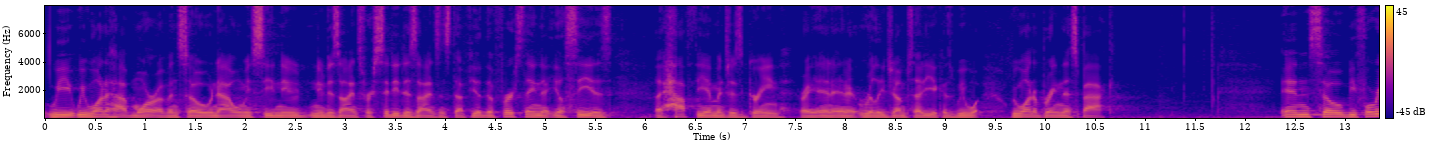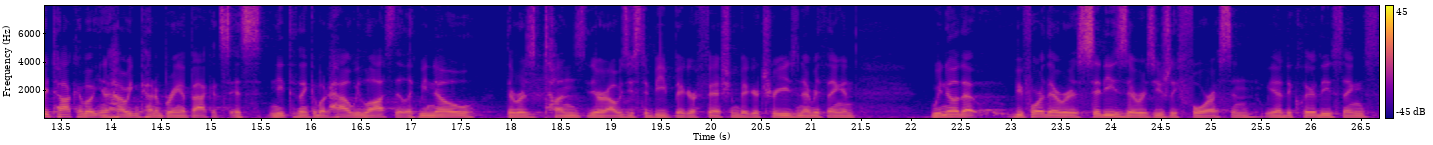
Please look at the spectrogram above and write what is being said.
we, we want to have more of. And so now when we see new, new designs for city designs and stuff, you, the first thing that you'll see is like half the image is green, right? And, and it really jumps out at you because we, we want to bring this back. And so before we talk about you know, how we can kind of bring it back, it's, it's neat to think about how we lost it. Like we know there was tons, there always used to be bigger fish and bigger trees and everything. And we know that before there were cities, there was usually forests and we had to clear these things.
